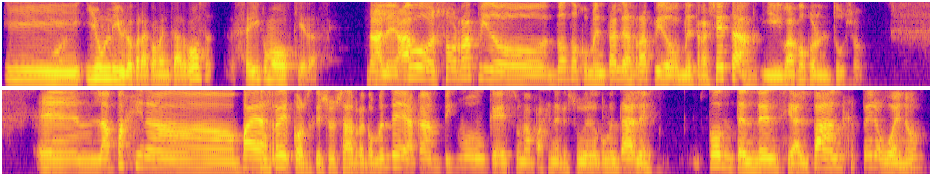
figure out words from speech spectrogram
y, y un libro para comentar. Vos seguí como vos quieras. dale, hago yo rápido, dos documentales rápido, metralleta, y vas vos con el tuyo. En la página Bias Records, que yo ya recomendé acá en Pink Moon, que es una página que sube documentales con tendencia al punk, pero bueno,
